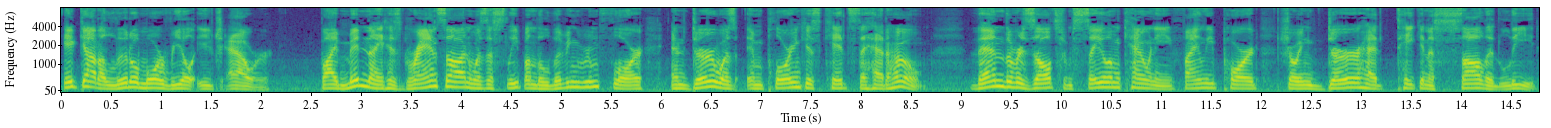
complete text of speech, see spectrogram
It got a little more real each hour. By midnight, his grandson was asleep on the living room floor, and Durr was imploring his kids to head home. Then the results from Salem County finally poured, showing Durr had taken a solid lead.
